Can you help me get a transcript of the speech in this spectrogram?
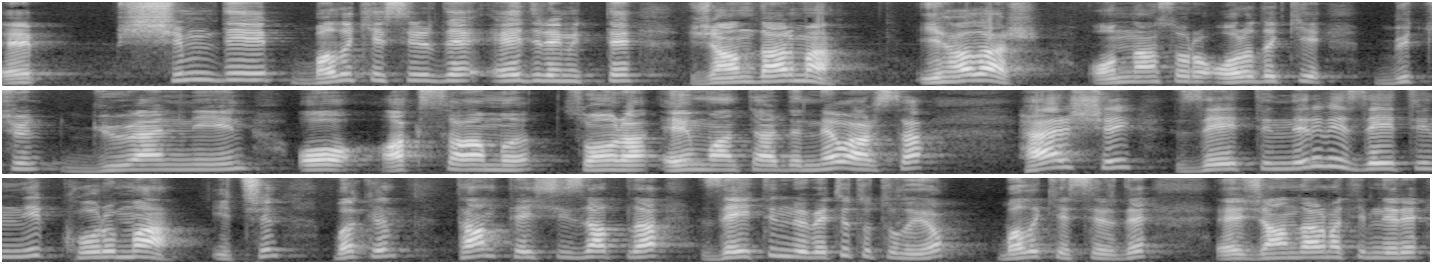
E, şimdi Balıkesir'de, Edremit'te jandarma, İHA'lar, ondan sonra oradaki bütün güvenliğin o aksamı, sonra envanterde ne varsa her şey zeytinleri ve zeytinliği koruma için. Bakın tam teçhizatla zeytin nöbeti tutuluyor Balıkesir'de. E, jandarma timleri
